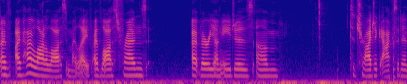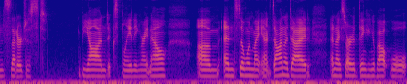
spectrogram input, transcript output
I've I've had a lot of loss in my life. I've lost friends at very young ages um, to tragic accidents that are just beyond explaining right now. Um, and so when my aunt Donna died, and I started thinking about, well,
